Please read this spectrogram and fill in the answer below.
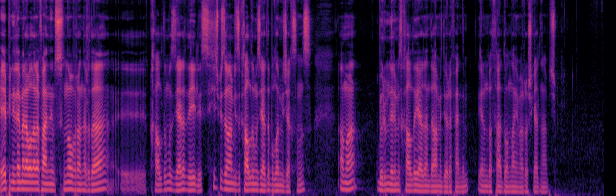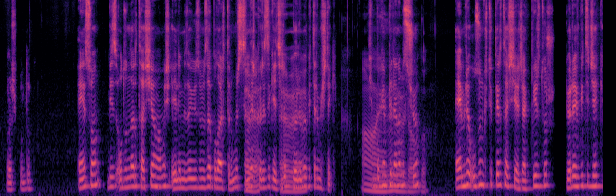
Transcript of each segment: Hepinize merhabalar efendim. SnowRunner'da e, kaldığımız yerde değiliz. Hiçbir zaman bizi kaldığımız yerde bulamayacaksınız. Ama bölümlerimiz kaldığı yerden devam ediyor efendim. Yanımda Sade Online var. Hoş geldin abiciğim. Hoş bulduk. En son biz odunları taşıyamamış, elimize yüzümüze bulaştırmış, sinir Evet, krizi geçirip evet. bölümü bitirmiştik. bugün Aynen planımız öyle şu. oldu. Emre uzun kütükleri taşıyacak bir tur. Görev bitecek.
